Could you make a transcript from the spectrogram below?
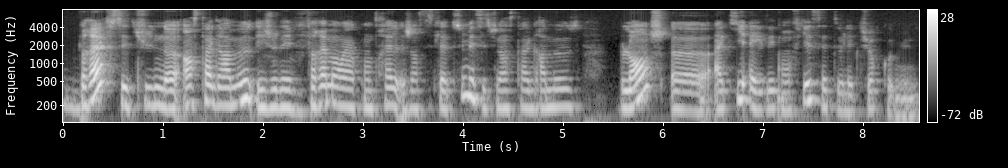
Bref, c'est une Instagrammeuse, et je n'ai vraiment rien contre elle, j'insiste là-dessus, mais c'est une Instagrammeuse Blanche, euh, à qui a été confiée cette lecture commune.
